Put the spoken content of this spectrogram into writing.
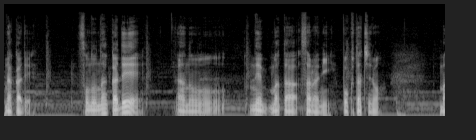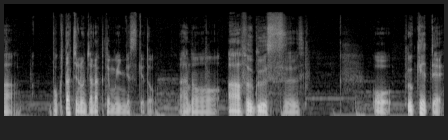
中でその中であのねまたさらに僕たちのまあ僕たちのじゃなくてもいいんですけどあのアーフグースを受けて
